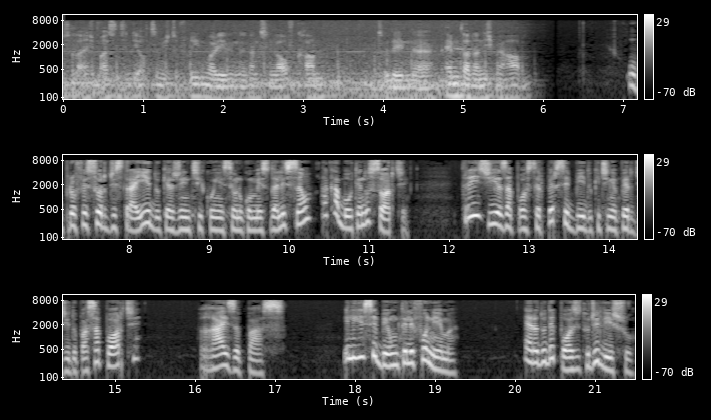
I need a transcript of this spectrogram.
ist halt eigentlich meistens sind die auch ziemlich zufrieden, weil die den ganzen Laufkram zu den äh, Ämtern dann nicht mehr haben. O professor distraído que a gente conheceu no começo da lição acabou tendo sorte. Três dias após ter percebido que tinha perdido o passaporte, Reisepass, ele recebeu um telefonema. Era do depósito de lixo.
